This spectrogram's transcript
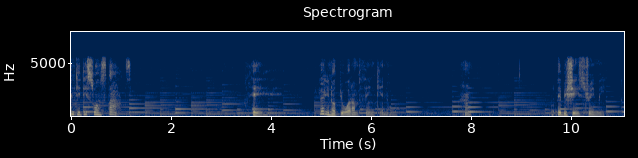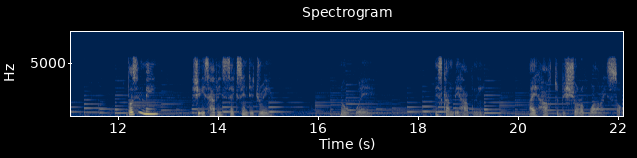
When did this one start? Hey, let it not be what I'm thinking. oh. Hmm. Maybe she is dreaming. Does it mean she is having sex in the dream? No way. This can't be happening. I have to be sure of what I saw.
